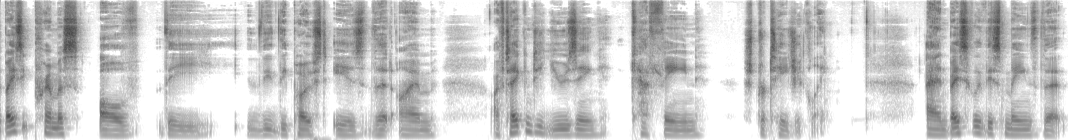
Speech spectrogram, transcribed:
The basic premise of the the, the post is that I'm I've taken to using caffeine strategically. And basically this means that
